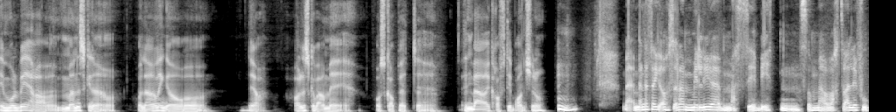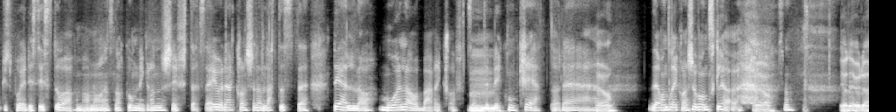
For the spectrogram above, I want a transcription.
involverer menneskene og, og lærlinger, og ja, alle skal være med og skape et, eh, en bærekraftig bransje. da. Mm. Men, men jeg tenker også den miljømessige biten som vi har vært veldig fokus på i de siste årene, når en snakker om det grønne skiftet, så er jo det kanskje den letteste delen av måler bærekraft. Så at det mm. blir konkret, og det ja det andre er kanskje vanskeligere. Ja, ja det er jo det.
